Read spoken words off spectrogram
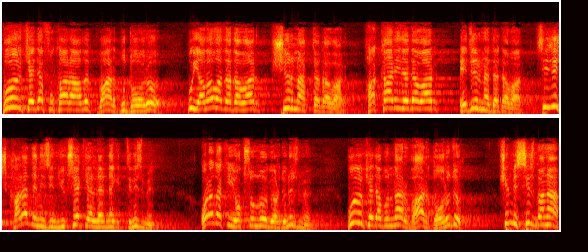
Bu ülkede fukaralık var. Bu doğru. Bu Yalova'da da var, Şırnak'ta da var. Hakkari'de de var, Edirne'de de var. Siz hiç Karadeniz'in yüksek yerlerine gittiniz mi? Oradaki yoksulluğu gördünüz mü? Bu ülkede bunlar var, doğrudur. Şimdi siz bana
